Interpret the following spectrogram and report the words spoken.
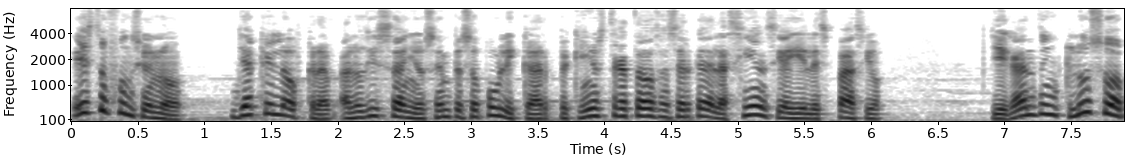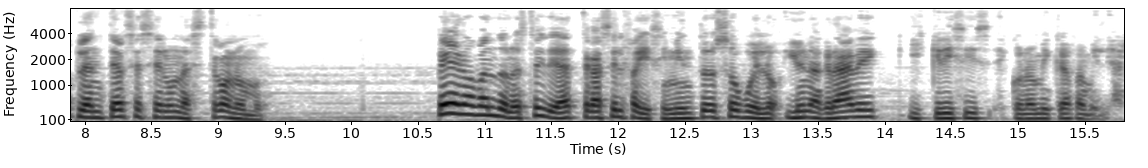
Esto funcionó, ya que Lovecraft a los 10 años empezó a publicar pequeños tratados acerca de la ciencia y el espacio, llegando incluso a plantearse ser un astrónomo. Pero abandonó esta idea tras el fallecimiento de su abuelo y una grave y crisis económica familiar.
